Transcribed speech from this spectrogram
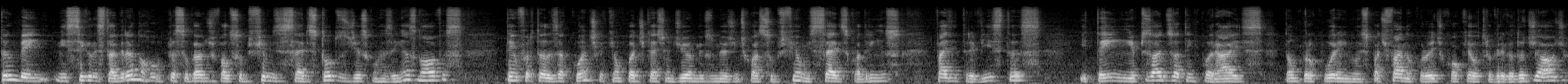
Também me siga no Instagram, no arroba onde eu falo sobre filmes e séries todos os dias com resenhas novas. Tem o Fortaleza Quântica, que é um podcast onde eu e amigos meus a gente fala sobre filmes, séries, quadrinhos, faz entrevistas e tem episódios atemporais. Então procurem no Spotify, no de qualquer outro agregador de áudio.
